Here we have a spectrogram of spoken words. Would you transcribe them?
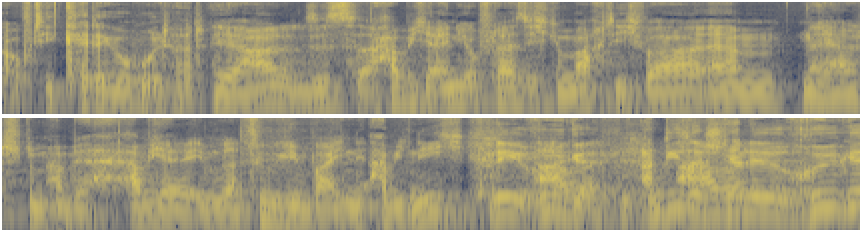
auf die Kette geholt hat. Ja, das habe ich eigentlich auch fleißig gemacht. Ich war, ähm, naja, stimmt, habe hab ich ja eben gerade zugegeben, war ich, habe ich nicht. Nee, Rüge. Aber- An dieser aber- Stelle Rüge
